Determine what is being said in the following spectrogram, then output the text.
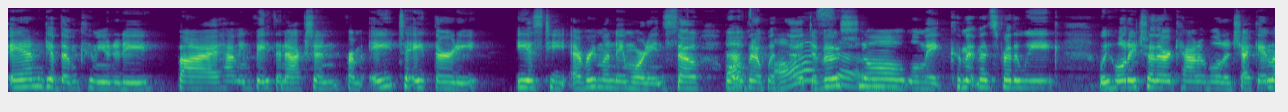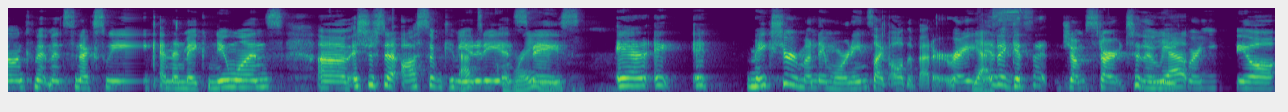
and give them community by having faith in action from 8 to 8:30 EST every Monday morning. So we'll That's open up with awesome. a devotional. We'll make commitments for the week. We hold each other accountable to check in on commitments next week and then make new ones. Um, it's just an awesome community and space. And it, it makes your Monday mornings like all the better, right? Yes. It gets that jump start to the yep. week where you feel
